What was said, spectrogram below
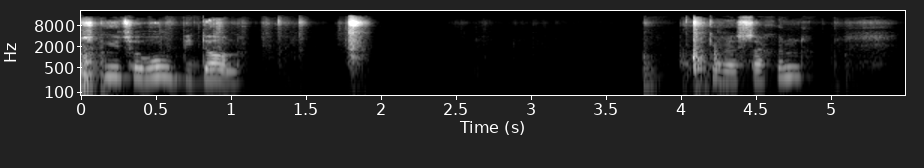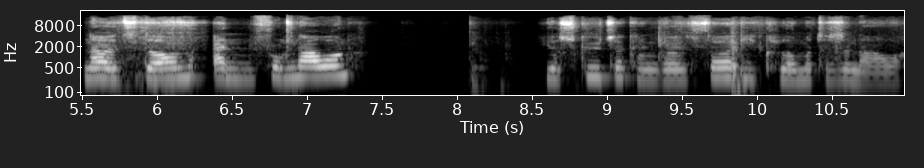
scooter will be done. Give it a second. Now it's done, and from now on, your scooter can go 30 kilometers an hour.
